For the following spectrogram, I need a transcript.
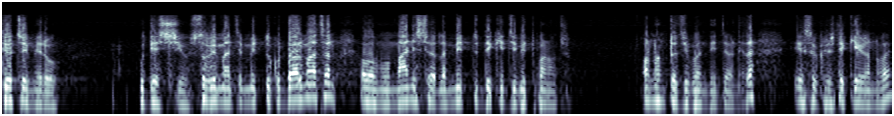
त्यो चाहिँ मेरो उद्देश्य हो। सबै मान्छे मृत्युको डरमा छन्। अब म मानिसहरूलाई मृत्युदेखि जीवित बनाउँछु। अनन्त जीवन दिन्छ भनेर यसो ख्रिस्टले के गर्नुभयो?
